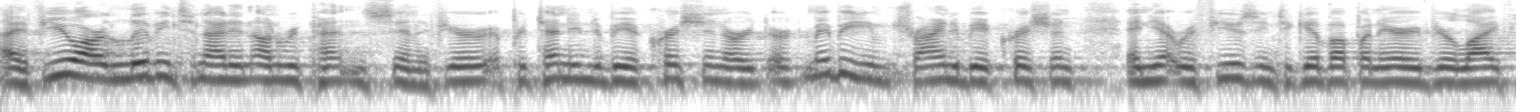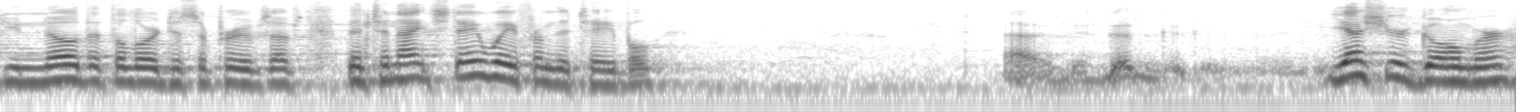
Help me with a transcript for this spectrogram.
Uh, if you are living tonight in unrepentant sin, if you're pretending to be a Christian or, or, maybe even trying to be a Christian and yet refusing to give up an area of your life you know that the Lord disapproves of, then tonight stay away from the table. Uh, yes, you're Gomer,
